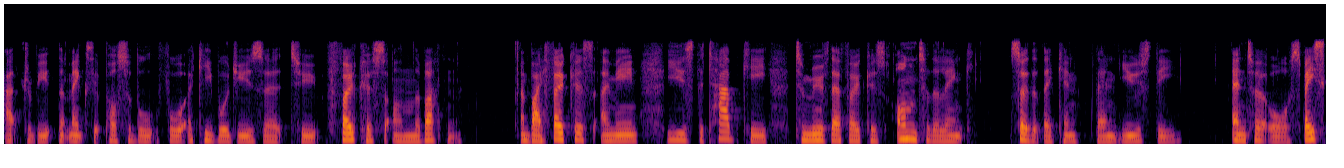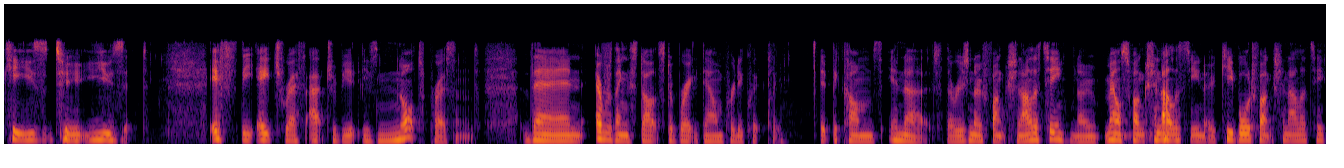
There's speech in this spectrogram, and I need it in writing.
attribute that makes it possible for a keyboard user to focus on the button. And by focus, I mean use the tab key to move their focus onto the link so that they can then use the enter or space keys to use it. If the href attribute is not present, then everything starts to break down pretty quickly it becomes inert. There is no functionality, no mouse functionality, no keyboard functionality,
